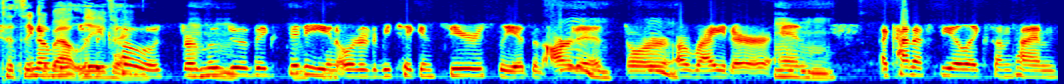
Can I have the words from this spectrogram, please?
To think you know, about move to the coast or move to mm-hmm. a big city in mm-hmm. order to be taken seriously as an hmm. artist or hmm. a writer. And mm-hmm. I kind of feel like sometimes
